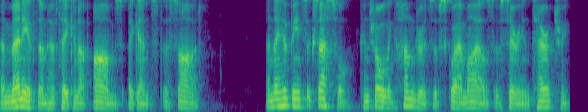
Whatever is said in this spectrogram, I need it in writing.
and many of them have taken up arms against Assad and they have been successful, controlling hundreds of square miles of Syrian territory.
